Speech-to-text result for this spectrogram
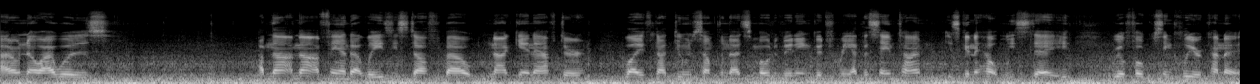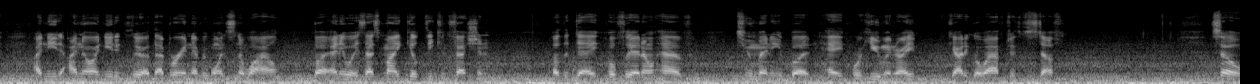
I don't know. I was. I'm not. I'm not a fan of that lazy stuff about not getting after life, not doing something that's motivating and good for me. At the same time, it's going to help me stay real focused and clear. Kind of, I need. I know I need to clear out that brain every once in a while. But anyways, that's my guilty confession of the day. Hopefully, I don't have too many. But hey, we're human, right? Got to go after stuff. So,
